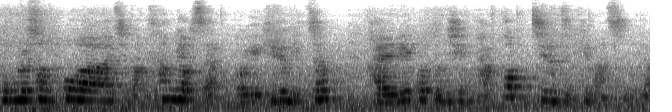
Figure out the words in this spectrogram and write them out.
동물성 포화 지방 삼겹살 거기에 기름 있죠? 갈비, 꽃등심, 닭 껍질은 특히 많습니다.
